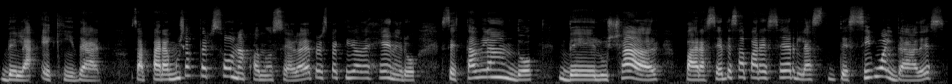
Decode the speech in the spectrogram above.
de la equidad. O sea, para muchas personas cuando se habla de perspectiva de género, se está hablando de luchar para hacer desaparecer las desigualdades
